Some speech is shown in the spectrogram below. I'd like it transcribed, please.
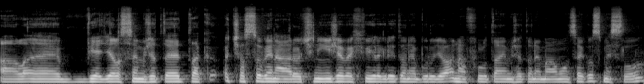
ale věděl jsem, že to je tak časově náročný, že ve chvíli, kdy to nebudu dělat na full time, že to nemá moc jako smysl.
